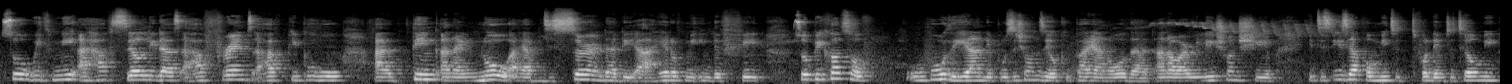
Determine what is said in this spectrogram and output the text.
So with me, I have cell leaders, I have friends, I have people who I think and I know I have discerned that they are ahead of me in the faith. So because of who they are and the positions they occupy and all that and our relationship it is easier for me to for them to tell me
